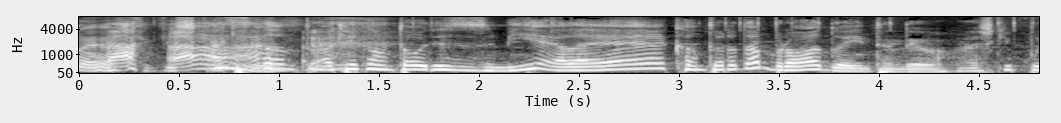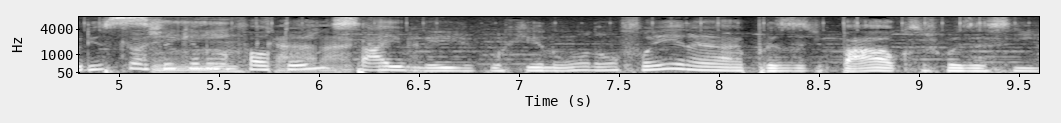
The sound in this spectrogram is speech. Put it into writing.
né? Fica que, esquisito. cantou, a que cantou o This Is Ela é cantora da Broadway, entendeu? Acho que por isso que eu achei que não Sim, faltou caraca. ensaio mesmo, porque não, não foi, né, a presença de palco, essas coisas assim.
